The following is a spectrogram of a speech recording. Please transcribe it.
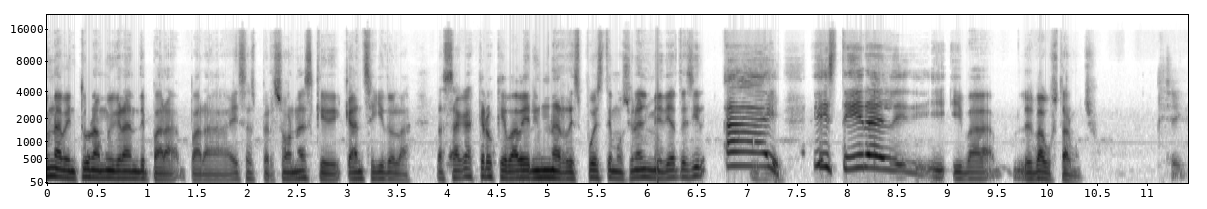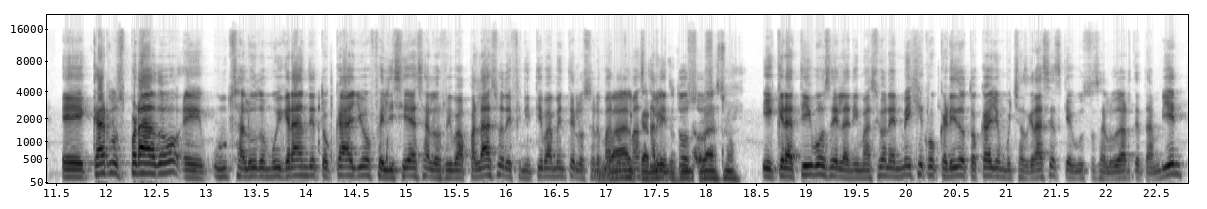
una aventura muy grande para, para esas personas que, han seguido la, saga. Creo que va a haber una respuesta emocional inmediata, decir, ¡ay! Este era el... y va, les va a gustar mucho. Eh, Carlos Prado, eh, un saludo muy grande, Tocayo. Felicidades a los Riva Palacio, definitivamente los hermanos más talentosos y creativos de la animación en México. Querido Tocayo, muchas gracias, qué gusto saludarte también.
